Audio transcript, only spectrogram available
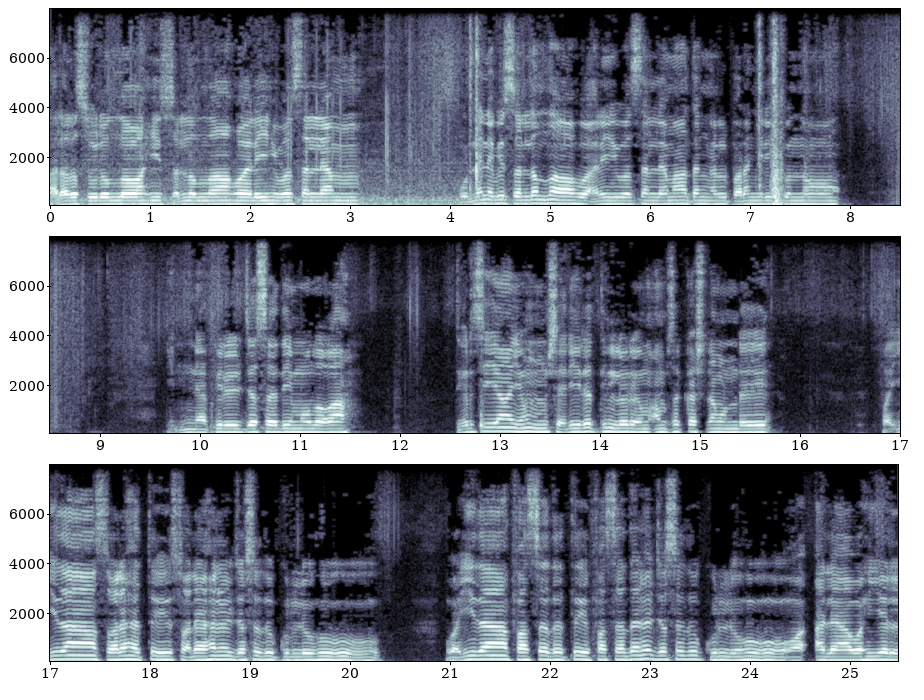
قال رسول الله صلى الله عليه وسلم പുണ്യ നബി സല്ലല്ലാഹു അലൈഹി വസല്ലമ തങ്ങൾ പറഞ്ഞിരിക്കുന്നു ഇന്ന ഫിൽ ജസദി മുദ്ഗ തീർച്ചയായും ശരീരത്തിൽ ഒരു മാംസക്കഷ്ണമുണ്ട് ഫൈദാ സ്വലഹത്ത് സ്വലഹൽ ജസദു കുല്ലുഹു വൈദാ ഫസദത്ത് ഫസദൽ ജസദു കുല്ലുഹു അലാ വഹിയൽ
